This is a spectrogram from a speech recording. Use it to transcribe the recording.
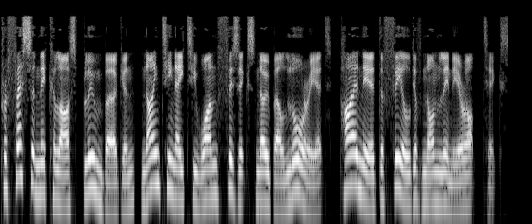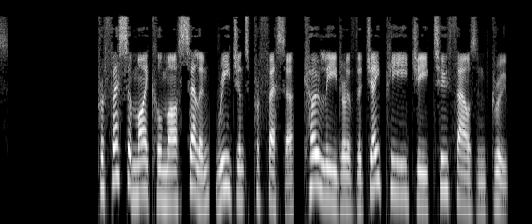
Professor Nicolaas Bloembergen, 1981 Physics Nobel laureate, pioneered the field of nonlinear optics. Professor Michael Marcellin, Regents Professor, co-leader of the JPEG 2000 group,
